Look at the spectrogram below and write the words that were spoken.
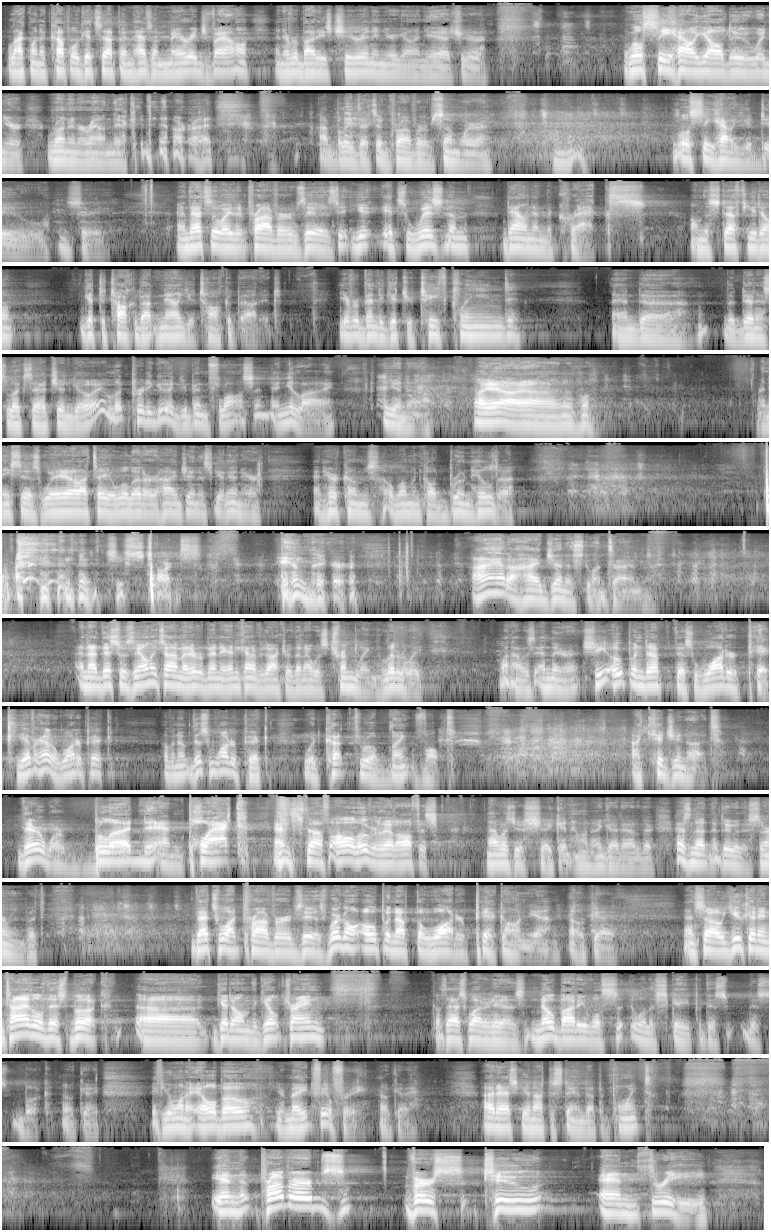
like when a couple gets up and has a marriage vow and everybody's cheering and you're going, yeah, sure. We'll see how y'all do when you're running around naked. All right. I believe that's in Proverbs somewhere. Mm-hmm. We'll see how you do. See. And that's the way that Proverbs is. it's wisdom down in the cracks on the stuff you don't get to talk about. Now you talk about it. You ever been to get your teeth cleaned? And uh, the dentist looks at you and go, "Hey, look pretty good. You've been flossing," and you lie, you know. oh yeah, yeah. And he says, "Well, I tell you, we'll let our hygienist get in here." And here comes a woman called Brunhilde and she starts in there. I had a hygienist one time. And this was the only time I'd ever been to any kind of a doctor that I was trembling, literally, when I was in there. She opened up this water pick. You ever had a water pick? Of an this water pick would cut through a bank vault. I kid you not. There were blood and plaque and stuff all over that office. I was just shaking when I got out of there. It has nothing to do with the sermon, but that's what Proverbs is. We're going to open up the water pick on you, okay? And so you can entitle this book, uh, Get on the Guilt Train, because that's what it is. Nobody will, will escape this, this book, okay? If you want to elbow your mate, feel free, okay? I'd ask you not to stand up and point. In Proverbs verse 2 and 3,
